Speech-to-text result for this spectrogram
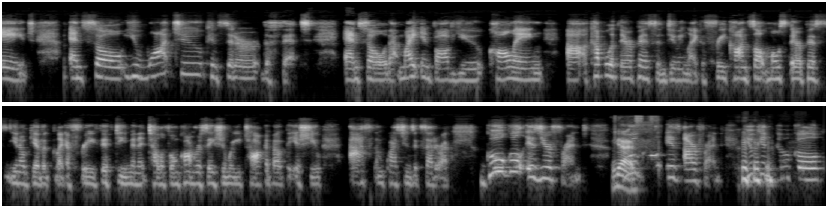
age. And so you want to consider the fit. And so that might involve you calling uh, a couple of therapists and doing like a free consult. Most therapists, you know, give a, like a free 15 minute telephone conversation where you talk about the issue, ask them questions, etc. Google is your friend. Yes. Google is our friend. You can Google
